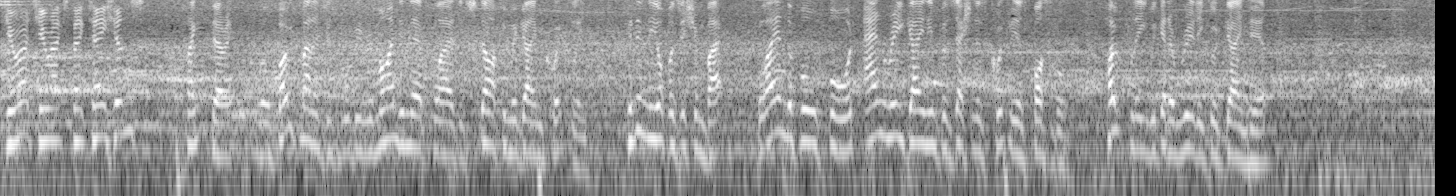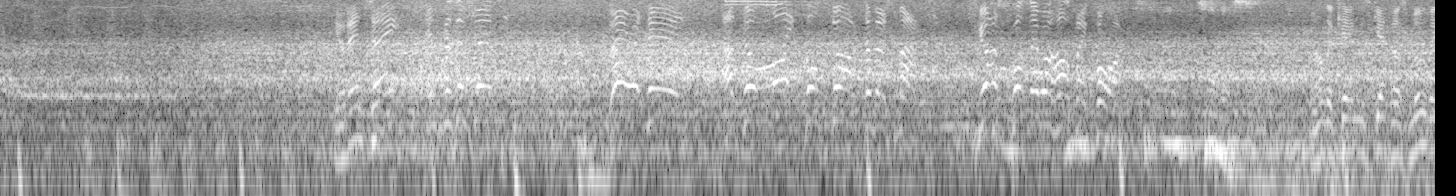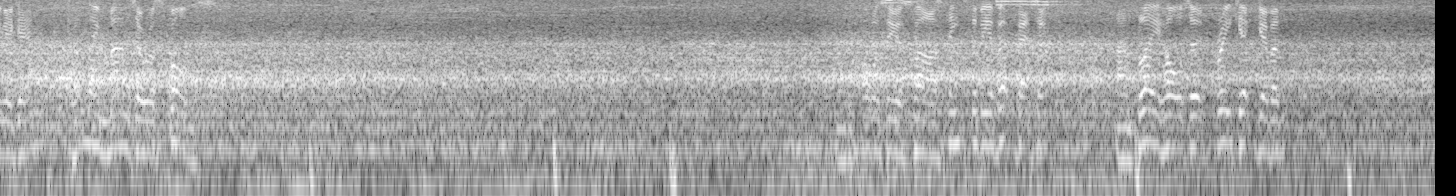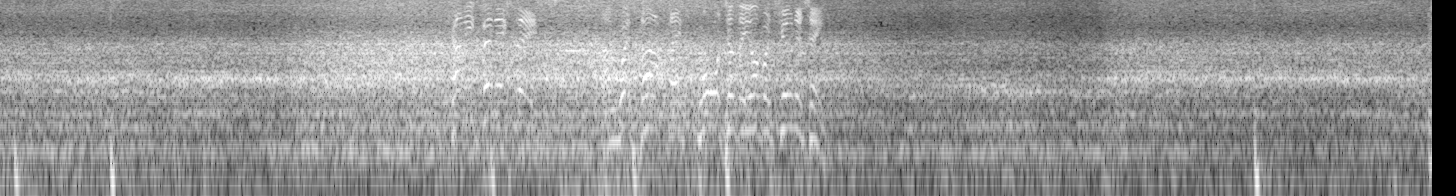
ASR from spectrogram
Stuart, your expectations? Thanks, Derek. Well, both managers will be reminding their players of starting the game quickly, hitting the opposition back, playing the ball forward and regaining possession as quickly as possible. Hopefully, we get a really good game here. Llorente in position. There it is. A delightful start to this match. Just what they were hoping for. Well, the Kings get us moving again. Can they mount a response? And the quality of pass needs to be a bit better. And play halted, free kick given. Can he finish this? And with that, they've thwarted the opportunity.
